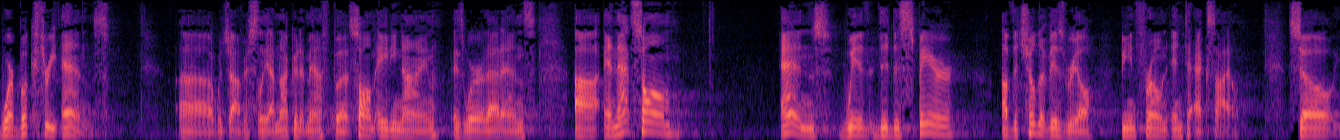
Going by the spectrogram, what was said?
where book three ends, uh, which obviously I'm not good at math, but Psalm 89 is where that ends. Uh, and that psalm ends with the despair of the children of Israel being thrown into exile. So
